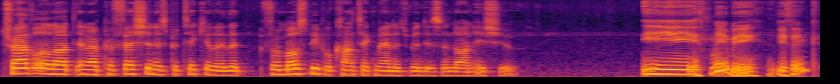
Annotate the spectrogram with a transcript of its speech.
travel a lot and our profession is particular that for most people contact management is a non-issue. e- maybe you think?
